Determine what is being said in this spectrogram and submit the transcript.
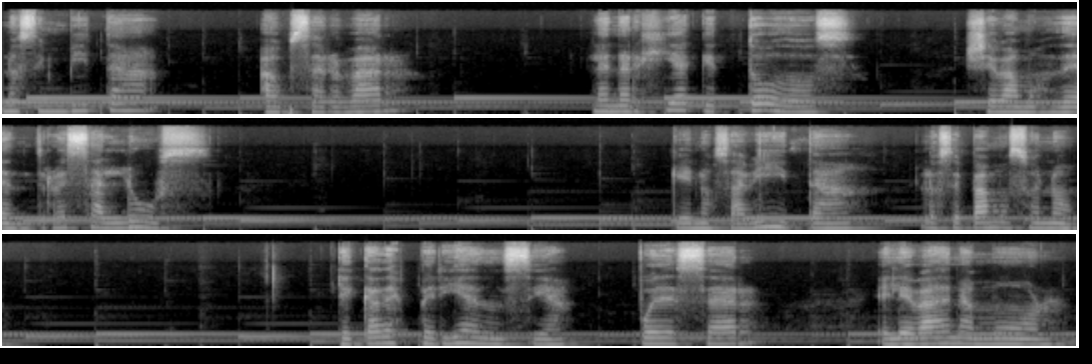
nos invita a observar la energía que todos llevamos dentro, esa luz que nos habita, lo sepamos o no. Que cada experiencia puede ser elevada en amor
